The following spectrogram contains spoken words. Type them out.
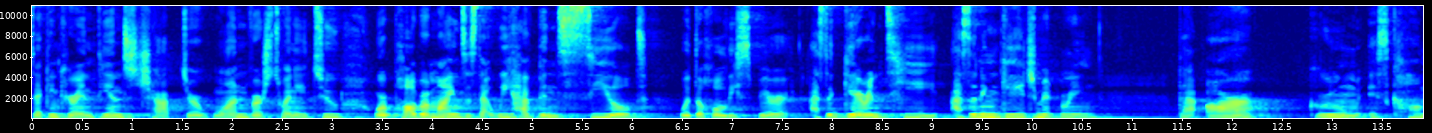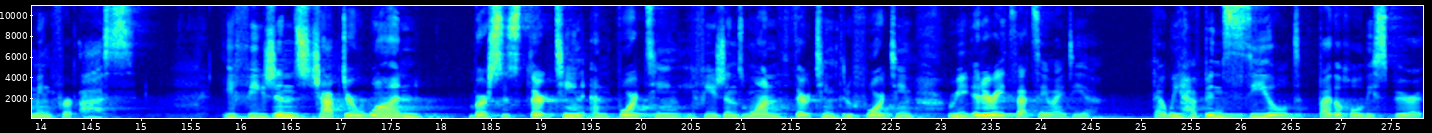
2 Corinthians chapter 1 verse 22 where Paul reminds us that we have been sealed with the Holy Spirit as a guarantee, as an engagement ring that our groom is coming for us. Ephesians chapter 1 verses 13 and 14, Ephesians 1 13 through 14, reiterates that same idea that we have been sealed by the Holy Spirit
